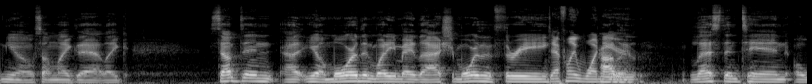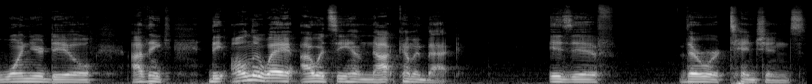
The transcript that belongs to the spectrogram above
you know, something like that. Like something, uh, you know, more than what he made last year, more than three, Definitely one year. less than 10, a one year deal. I think the only way I would see him not coming back is if there were tensions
